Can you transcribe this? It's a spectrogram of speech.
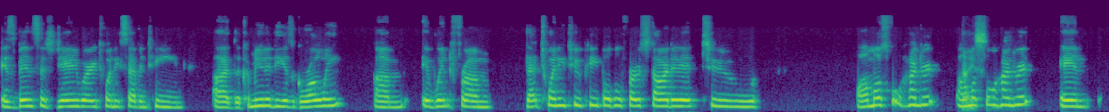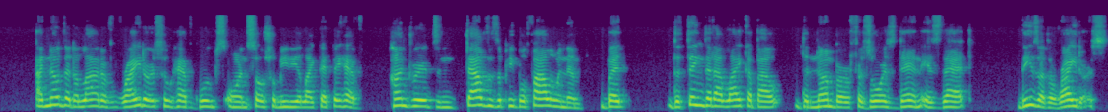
It's been since January 2017. Uh, the community is growing. Um, it went from that 22 people who first started it to almost 400, almost Nice. 400. And I know that a lot of writers who have groups on social media like that, they have hundreds and thousands of people following them. But the thing that I like about the number for Zora's Den is that these are the writers.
